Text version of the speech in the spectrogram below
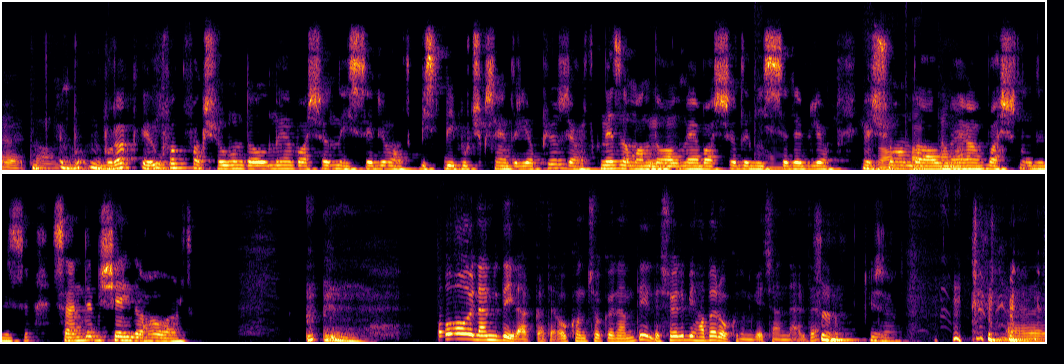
Evet tamam. Bu- Burak e, ufak ufak şovun dağılmaya başladığını hissediyorum artık. Biz bir buçuk senedir yapıyoruz ya artık ne zaman Hı hı. dağılmaya başladığını Tamam. hissedebiliyorum. Ve Şu şu, an an, dağılmaya başladığını hissediyorum. Sende bir şey daha vardı. O önemli değil hakikaten. O konu çok önemli değil de şöyle bir haber okudum geçenlerde. Güzel. Ee,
